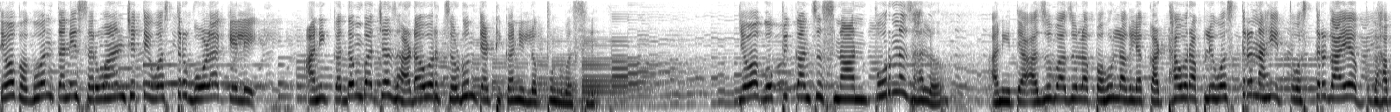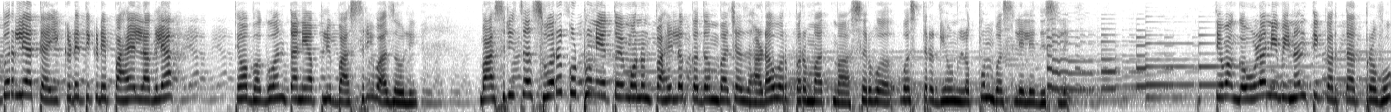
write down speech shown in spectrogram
तेव्हा भगवंताने सर्वांचे ते वस्त्र गोळा केले आणि कदंबाच्या झाडावर चढून त्या ठिकाणी लपून बसले. जेव्हा गोपिकांचं स्नान पूर्ण झालं आणि त्या आजूबाजूला पाहू लागल्या काठावर आपले वस्त्र नाहीत वस्त्र गायब घाबरल्या त्या इकडे तिकडे पाहायला लागल्या. तेव्हा भगवंताने आपली बासरी वाजवली. बासरीचा स्वर कुठून येतोय म्हणून पाहिलं कदंबाच्या झाडावर परमात्मा सर्व वस्त्र घेऊन लपून बसलेले दिसले. तेव्हा गवळणी विनंती करतात प्रभू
